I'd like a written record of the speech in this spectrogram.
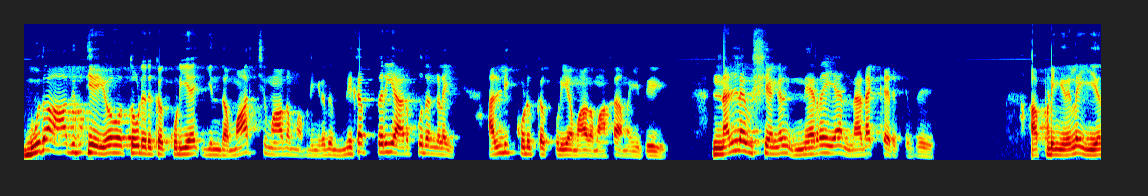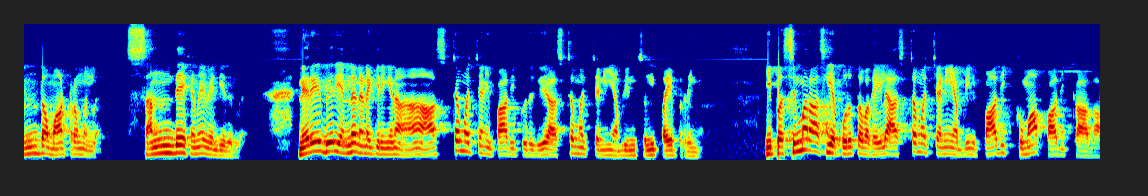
புத ஆதித்ய யோகத்தோடு இருக்கக்கூடிய இந்த மார்ச் மாதம் அப்படிங்கிறது மிகப்பெரிய அற்புதங்களை அள்ளி கொடுக்கக்கூடிய மாதமாக அமையுது. நல்ல விஷயங்கள் நிறைய நடக்க இருக்குது. அப்படிங்கிறதுல எந்த மாற்றமும் இல்லை. சந்தேகமே வேண்டியதில்லை. நிறைய பேர் என்ன நினைக்கிறீங்கன்னா அஷ்டமச்சனி பாதிப்பு இருக்கு அஷ்டமச்சனி அப்படின்னு சொல்லி பயப்படுறீங்க. இப்ப சிம்மராசியை பொறுத்த வகையில அஷ்டமச்சனி அப்படின்னு பாதிக்குமா பாதிக்காதா?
